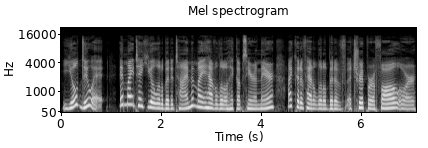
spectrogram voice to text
you'll do it. It might take you a little bit of time. It might have a little hiccups here and there. I could have had a little bit of a trip or a fall or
